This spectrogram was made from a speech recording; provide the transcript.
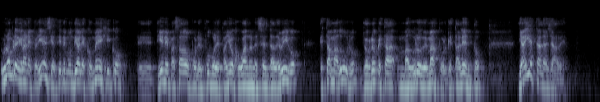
Un hombre de gran experiencia, tiene mundiales con México, eh, tiene pasado por el fútbol español jugando en el Celta de Vigo, está maduro, yo creo que está maduro de más porque está lento, y ahí está la llave.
